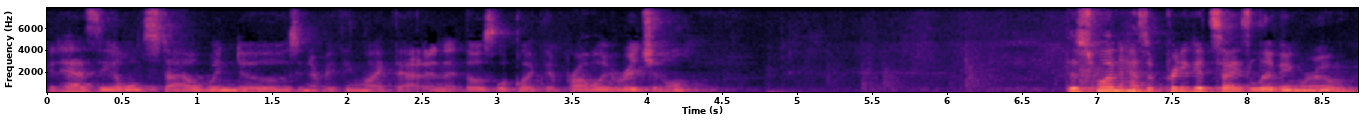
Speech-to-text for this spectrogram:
it has the old style windows and everything like that in it. Those look like they're probably original. This one has a pretty good sized living room.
